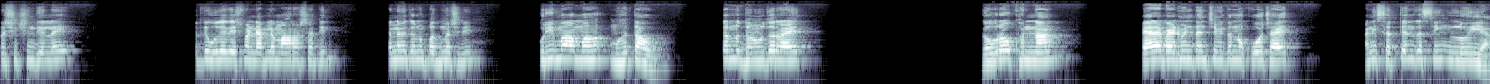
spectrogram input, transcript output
प्रशिक्षण दिलं आहे तर ते उदय देशपांडे आपल्या महाराष्ट्रातील त्यांना मित्रांनो पद्मश्री पुरिमा मह महताव. मित्रांनो धनुर्धर आहेत. गौरव खन्ना पॅरा बॅडमिंटनचे मित्रांनो कोच आहेत. आणि सत्येंद्र सिंग लोहिया.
